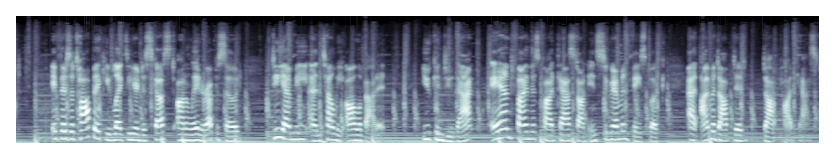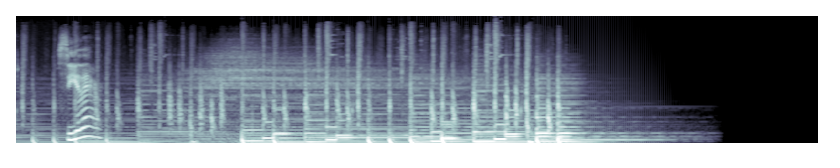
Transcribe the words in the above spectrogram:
If there's a topic you'd like to hear discussed on a later episode, DM me and tell me all about it. You can do that and find this podcast on Instagram and Facebook at I'm Adopted.podcast. See you there.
